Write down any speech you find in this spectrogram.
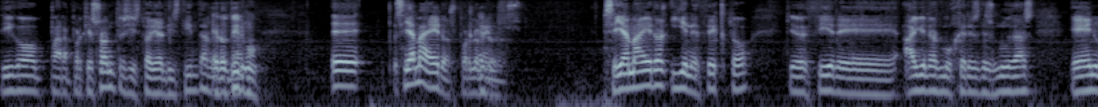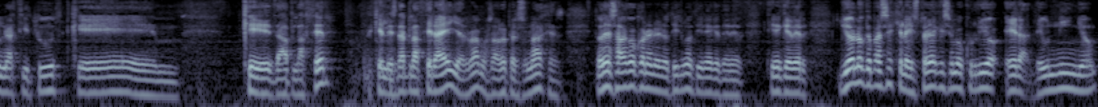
digo, para porque son tres historias distintas. Erotismo. Eh, se llama Eros, por lo menos. Se llama Eros y, en efecto, quiero decir, hay unas mujeres desnudas en una actitud que, que da placer que les da placer a ellas, vamos, a los personajes. Entonces algo con el erotismo tiene que tener, tiene que ver. Yo lo que pasa es que la historia que se me ocurrió era de un niño,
